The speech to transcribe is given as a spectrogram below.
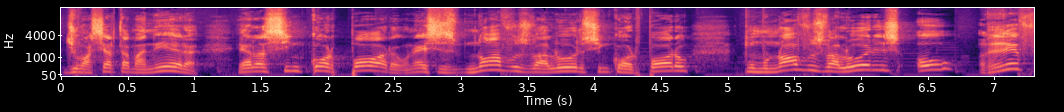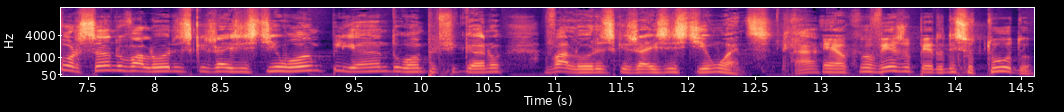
de uma certa maneira, elas se incorporam, né? esses novos valores se incorporam como novos valores ou reforçando valores que já existiam, ampliando, ou amplificando valores que já existiam antes. Né? É, o que eu vejo, Pedro, nisso tudo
